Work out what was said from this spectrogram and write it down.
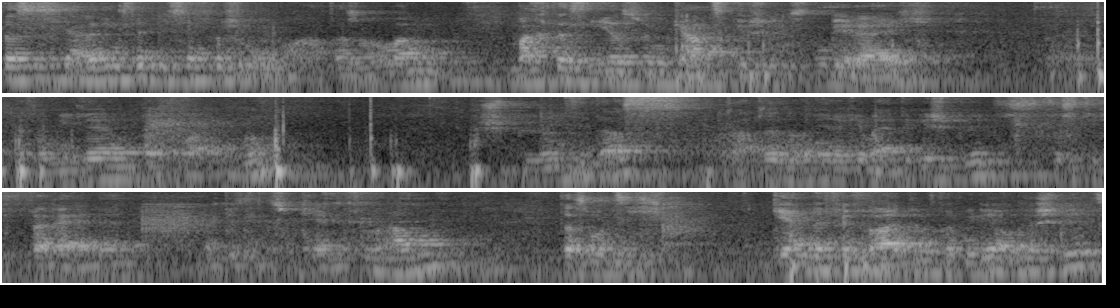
dass es sich allerdings ein bisschen verschoben hat. Also man macht das eher so im ganz geschützten Bereich, bei Familie und bei Freunden. Spüren Sie das? Oder haben Sie das auch in Ihrer Gemeinde gespürt, dass die Vereine ein bisschen zu kämpfen haben? Dass man sich gerne für Freunde und Familie engagiert?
